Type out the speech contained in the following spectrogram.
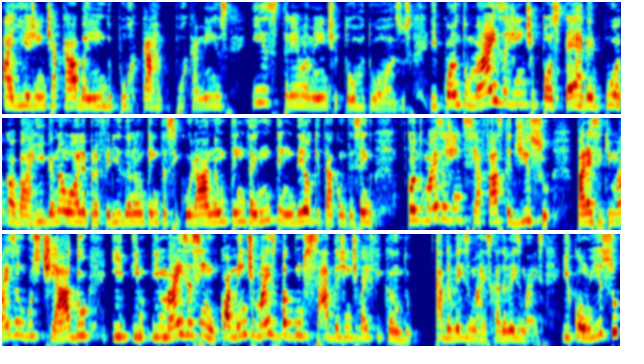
Aí a gente acaba indo por, por caminhos extremamente tortuosos. E quanto mais a gente posterga, empurra com a barriga, não olha para a ferida, não tenta se curar, não tenta entender o que está acontecendo, quanto mais a gente se afasta disso, parece que mais angustiado e, e, e mais assim, com a mente mais bagunçada a gente vai ficando. Cada vez mais, cada vez mais. E com isso,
